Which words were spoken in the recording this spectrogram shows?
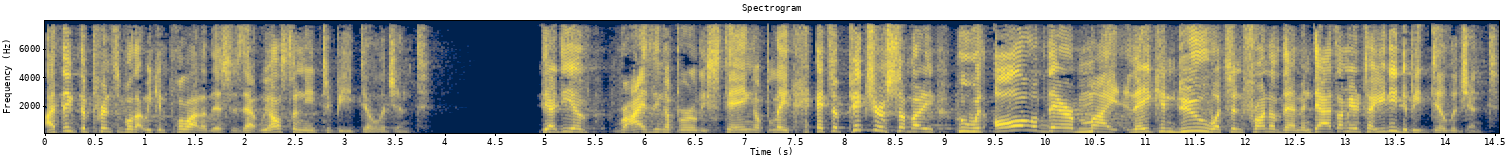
I think the principle that we can pull out of this is that we also need to be diligent. The idea of rising up early, staying up late. It's a picture of somebody who with all of their might, they can do what's in front of them. And dads, I'm here to tell you, you need to be diligent.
